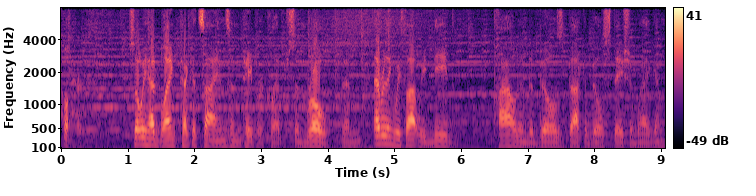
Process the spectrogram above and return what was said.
for? So we had blank picket signs and paper clips and rope and everything we thought we'd need piled into Bill's back of Bill's station wagon.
